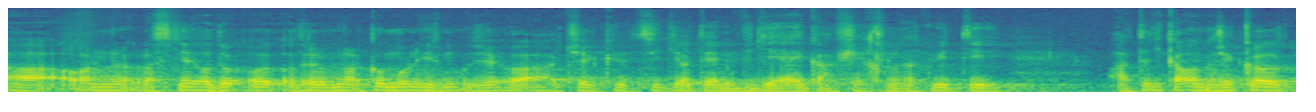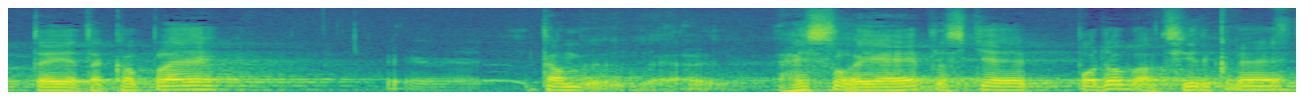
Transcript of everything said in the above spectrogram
A on vlastně od, od, odrovnal komunismus, že jo, a člověk cítil ten vděk a všechno takový ty. A teďka on řekl, to je ta kaple, tam heslo je prostě podoba církve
